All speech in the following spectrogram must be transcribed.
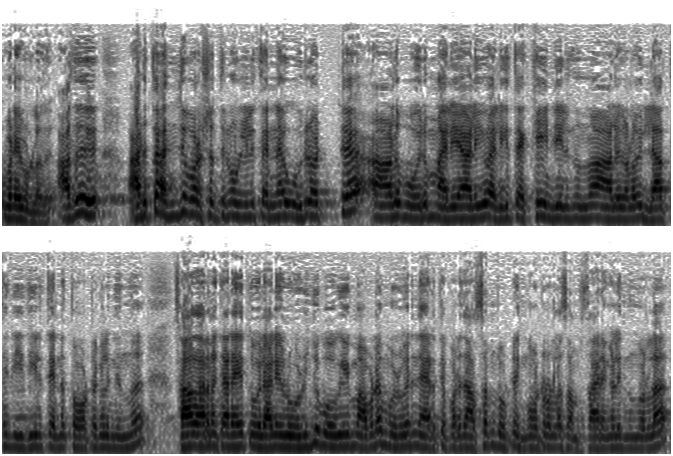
ഇവിടെ ഉള്ളത് അത് അടുത്ത അഞ്ച് വർഷത്തിനുള്ളിൽ തന്നെ ഒരൊറ്റ ആൾ പോലും മലയാളിയോ അല്ലെങ്കിൽ തെക്കേ ഇന്ത്യയിൽ നിന്നോ ആളുകളോ ഇല്ലാത്ത രീതിയിൽ തന്നെ തോട്ടങ്ങളിൽ നിന്ന് സാധാരണക്കാരായ തൊഴിലാളികൾ ഒഴിഞ്ഞു പോവുകയും അവിടെ മുഴുവൻ നേരത്തെ പറഞ്ഞ അസം തൊട്ട് ഇങ്ങോട്ടുള്ള സംസ്ഥാനങ്ങളിൽ നിന്നുള്ള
